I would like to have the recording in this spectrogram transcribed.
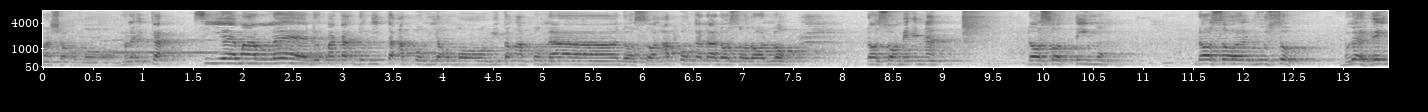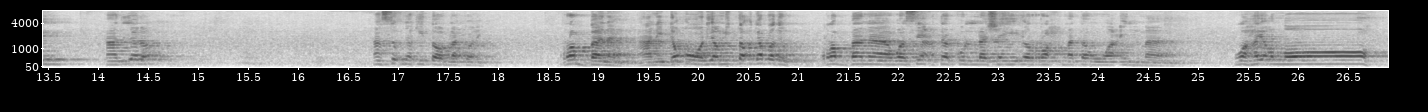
Masya Allah Malaikat Sia malah Duk pakak duk minta ampun Ya Allah Minta ampun lah. Dosa Ampun kalau dosa Allah Dosa Mi'nat. Dosa Timuh. Dosa Yusuf. Berhing Ha tu je Masuknya kita belakang ni. Rabbana. Ha ni doa dia minta ke apa tu? Rabbana wasi'ta kulla syai'ir rahmatan wa ilma. Wahai Allah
